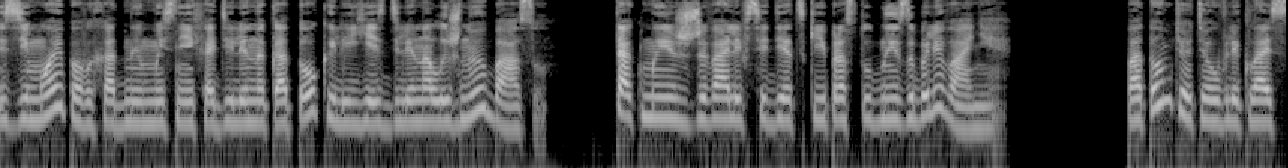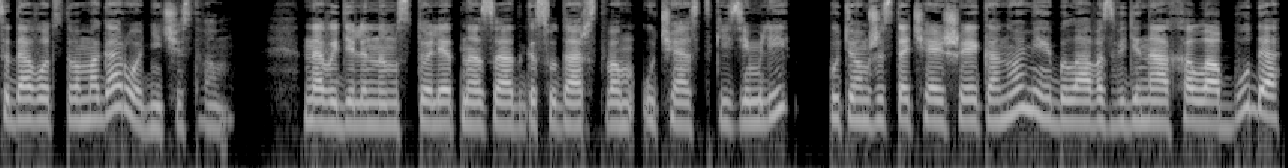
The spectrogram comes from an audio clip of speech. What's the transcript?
Зимой по выходным мы с ней ходили на каток или ездили на лыжную базу. Так мы изживали все детские простудные заболевания. Потом тетя увлеклась садоводством-огородничеством. На выделенном сто лет назад государством участке земли путем жесточайшей экономии была возведена халабуда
